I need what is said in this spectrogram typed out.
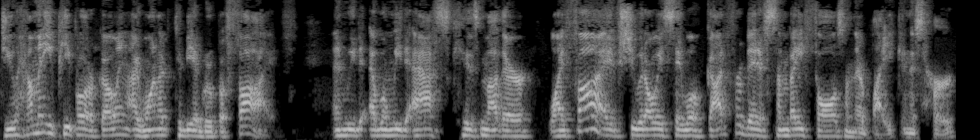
"Do you how many people are going? I want it to be a group of five. And we'd when we'd ask his mother why five, she would always say, "Well, God forbid if somebody falls on their bike and is hurt,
